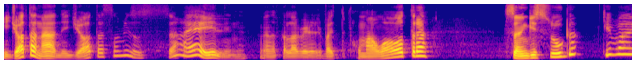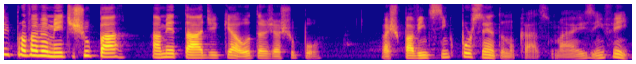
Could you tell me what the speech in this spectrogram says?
Idiota nada, idiota são, é ele, né? Verdade, vai arrumar uma outra sanguessuga que vai provavelmente chupar a metade que a outra já chupou. Vai chupar 25% no caso, mas enfim.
